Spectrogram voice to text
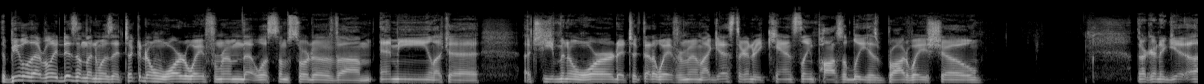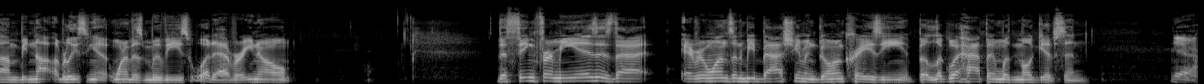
the people that really did something was they took an award away from him that was some sort of um, Emmy, like a achievement award. They took that away from him. I guess they're going to be canceling possibly his Broadway show. They're going to get um, be not releasing it, one of his movies, whatever. You know, the thing for me is is that everyone's going to be bashing him and going crazy. But look what happened with Mel Gibson. Yeah.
